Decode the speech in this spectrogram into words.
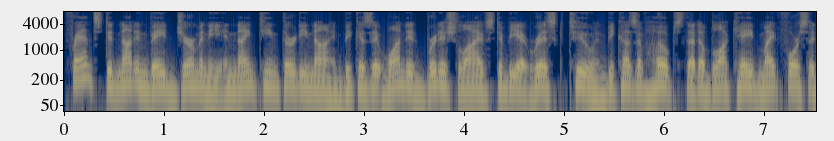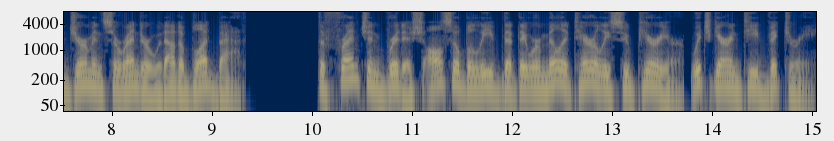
France did not invade Germany in 1939 because it wanted British lives to be at risk too and because of hopes that a blockade might force a German surrender without a bloodbath. The French and British also believed that they were militarily superior, which guaranteed victory.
